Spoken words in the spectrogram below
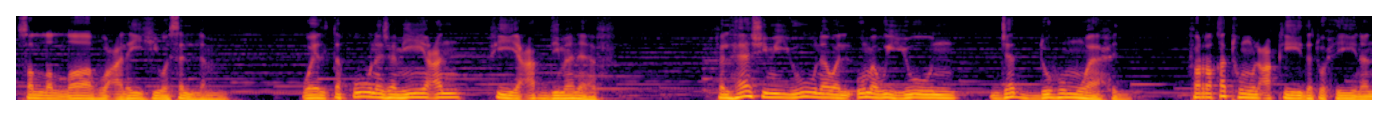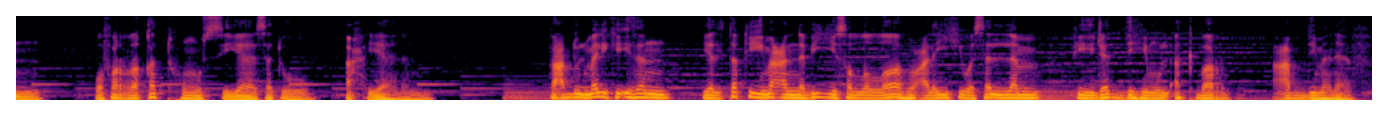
صلى الله عليه وسلم. ويلتقون جميعا في عبد مناف. فالهاشميون والأمويون جدهم واحد. فرقتهم العقيدة حينا وفرقتهم السياسة أحيانا. فعبد الملك إذن يلتقي مع النبي صلى الله عليه وسلم في جدهم الأكبر عبد مناف.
